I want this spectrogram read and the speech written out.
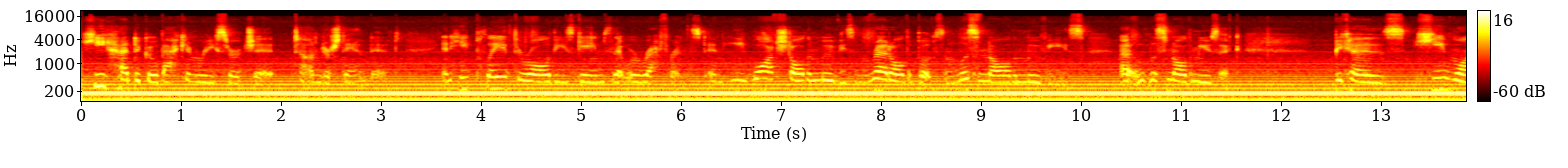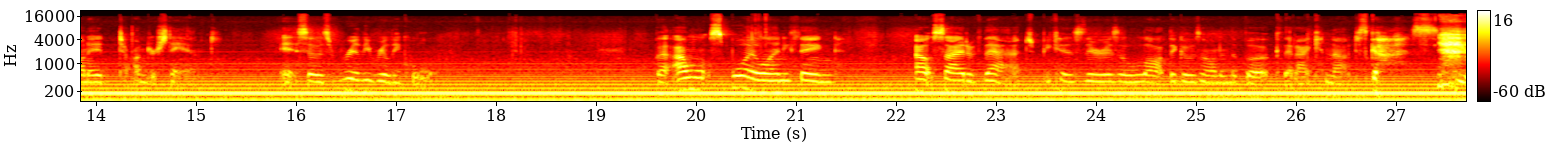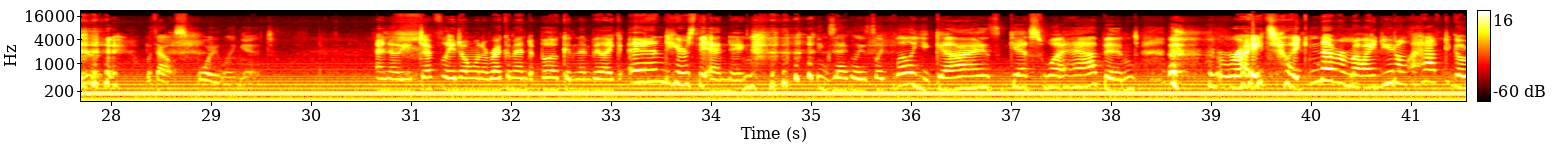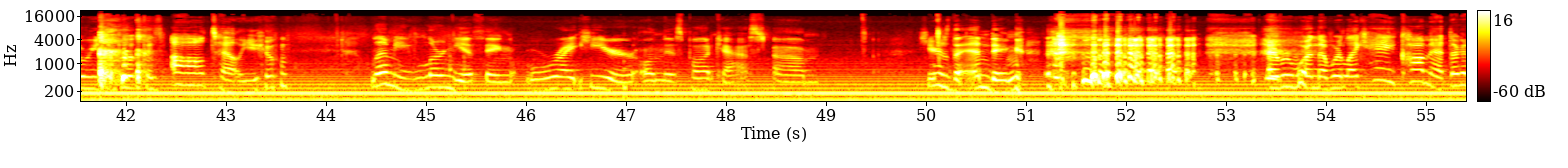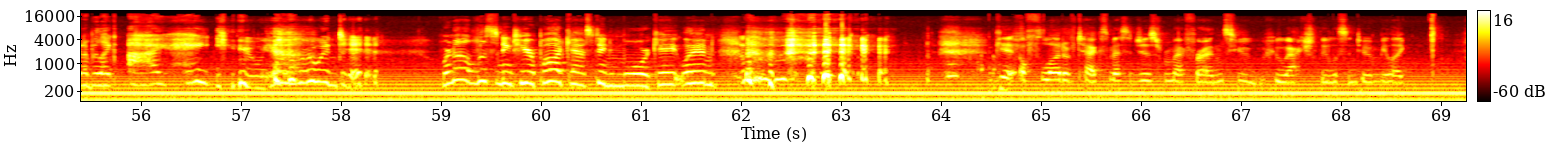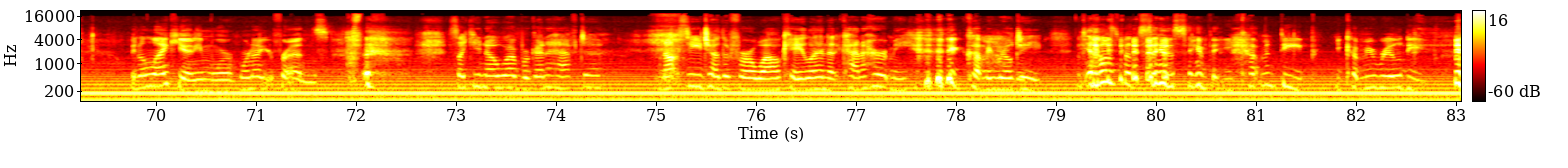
he had to go back and research it to understand it. And he played through all these games that were referenced, and he watched all the movies and read all the books and listened to all the movies, uh, listened to all the music, because he wanted to understand. It, so it's really, really cool. But I won't spoil anything outside of that because there is a lot that goes on in the book that I cannot discuss here without spoiling it. I know you definitely don't want to recommend a book and then be like, and here's the ending. exactly. It's like, well, you guys, guess what happened? right? Like, never mind. You don't have to go read the book because I'll tell you. Let me learn you a thing right here on this podcast. Um, here's the ending. Everyone that we're like, hey, comment, they're gonna be like, I hate you. You ruined it. We're not listening to your podcast anymore, Caitlin. Get a flood of text messages from my friends who who actually listen to it and be like, "We don't like you anymore. We're not your friends." it's like you know what? We're gonna have to not see each other for a while, Caitlin. It kind of hurt me. it cut me real deep. Yeah, I was about to say the same thing. You cut me deep. You cut me real deep.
